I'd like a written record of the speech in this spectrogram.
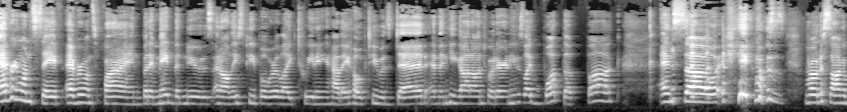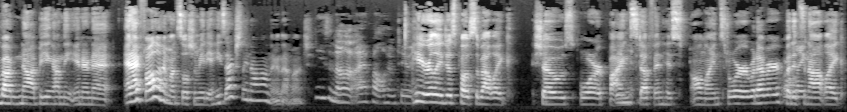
everyone's safe, everyone's fine, but it made the news and all these people were like tweeting how they hoped he was dead and then he got on Twitter and he was like, "What the fuck?" And so he was wrote a song about not being on the internet. And I follow him on social media. He's actually not on there that much. He's not. I follow him too. He really just posts about like shows or buying stuff in his online store or whatever, but Or, it's like, not like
